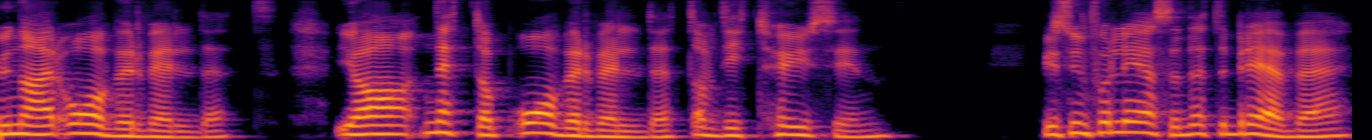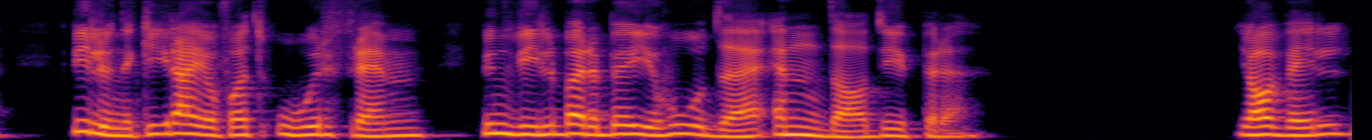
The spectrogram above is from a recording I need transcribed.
Hun er overveldet, ja, nettopp overveldet av ditt høysinn. Hvis hun får lese dette brevet, vil hun ikke greie å få et ord frem, hun vil bare bøye hodet enda dypere. Ja vel,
